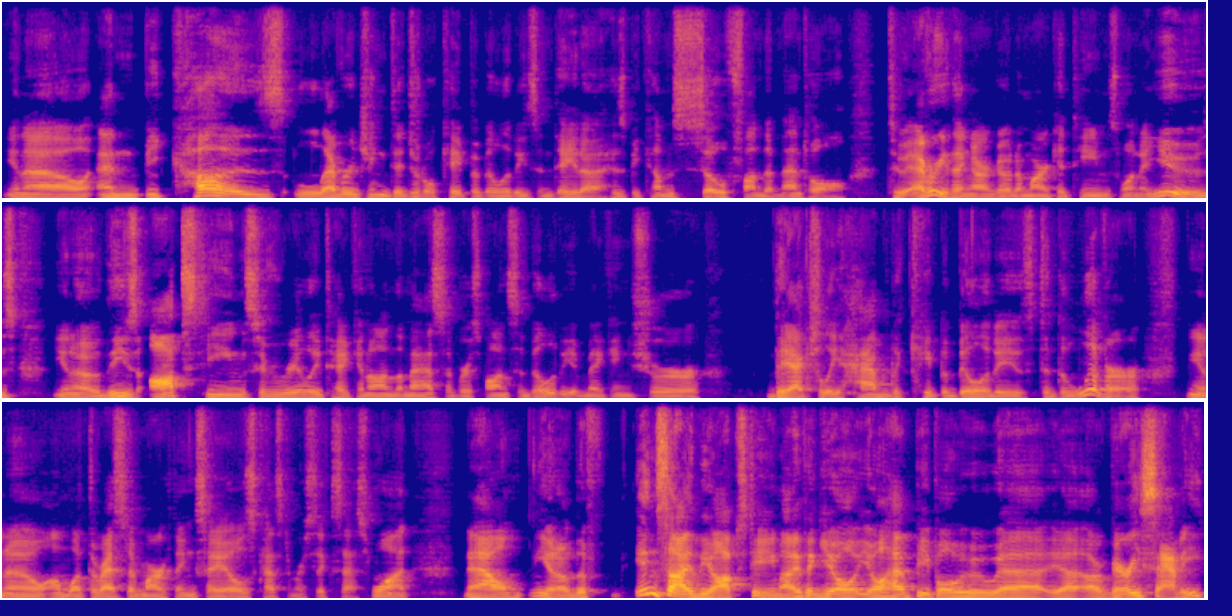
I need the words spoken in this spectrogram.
you know and because leveraging digital capabilities and data has become so fundamental to everything our go to market teams want to use you know these ops teams have really taken on the massive responsibility of making sure they actually have the capabilities to deliver you know on what the rest of marketing sales customer success want now, you know, the inside the ops team, I think you'll you'll have people who uh, are very savvy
